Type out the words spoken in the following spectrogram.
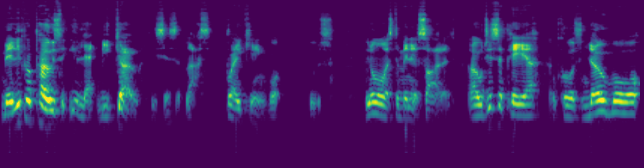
Merely propose that you let me go, he says at last, breaking what was been almost a minute silent. I will disappear and cause no more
